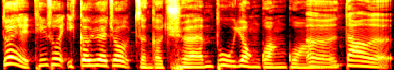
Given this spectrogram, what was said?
对，听说一个月就整个全部用光光。呃，到了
